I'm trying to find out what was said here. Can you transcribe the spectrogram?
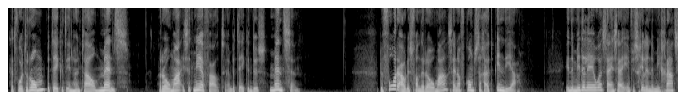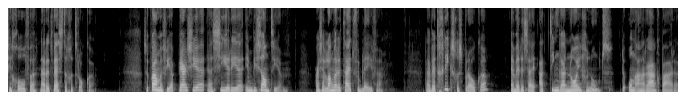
Het woord Rom betekent in hun taal mens. Roma is het meervoud en betekent dus mensen. De voorouders van de Roma zijn afkomstig uit India. In de middeleeuwen zijn zij in verschillende migratiegolven naar het westen getrokken. Ze kwamen via Perzië en Syrië in Byzantium, waar ze langere tijd verbleven. Daar werd Grieks gesproken en werden zij Atinganoi genoemd, de onaanraakbare.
